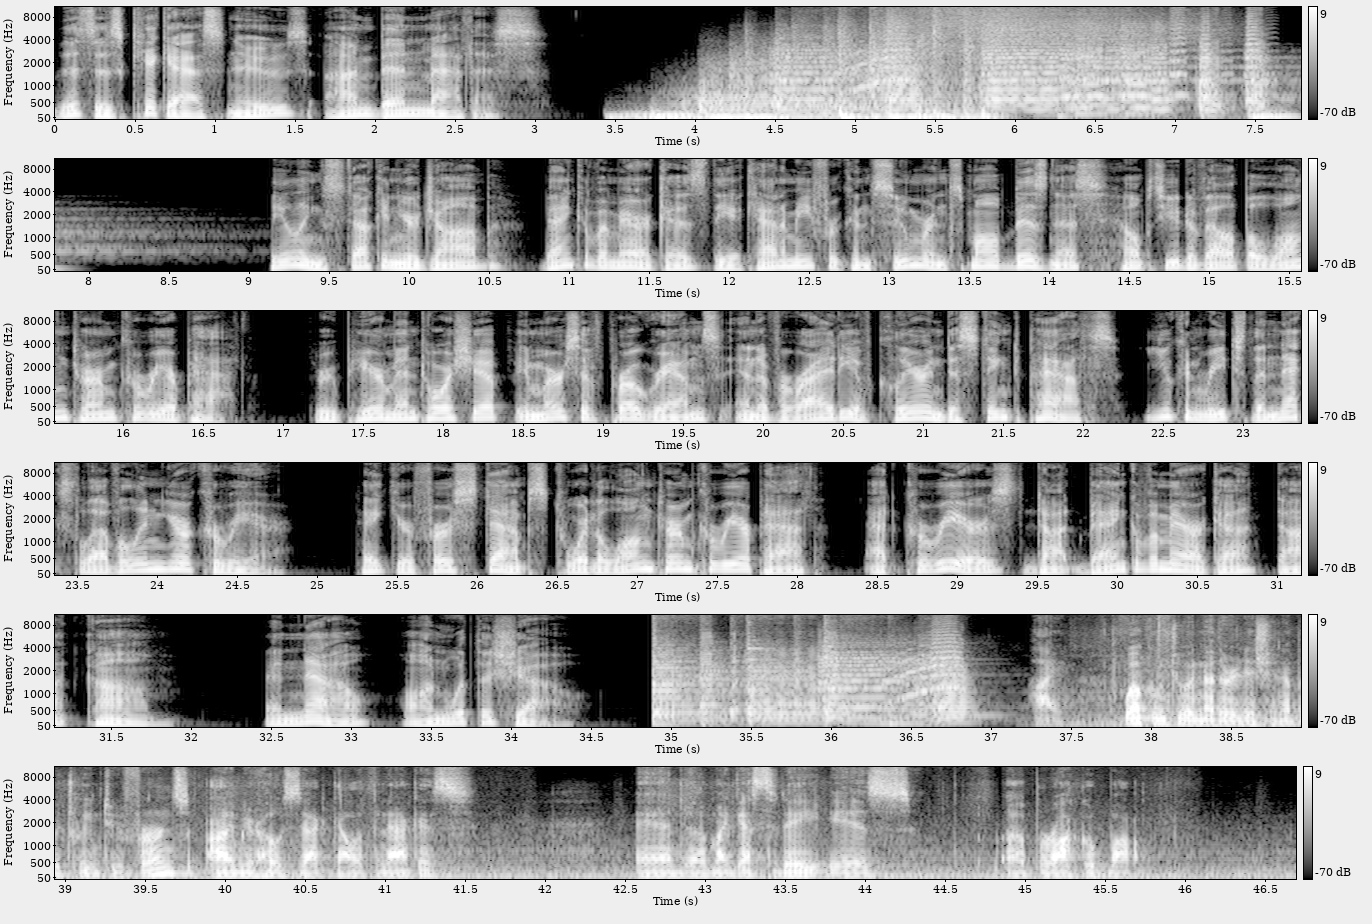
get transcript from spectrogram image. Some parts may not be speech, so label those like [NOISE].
This is Kick Ass News. I'm Ben Mathis. Feeling stuck in your job? Bank of America's The Academy for Consumer and Small Business helps you develop a long term career path. Through peer mentorship, immersive programs, and a variety of clear and distinct paths, you can reach the next level in your career. Take your first steps toward a long term career path at careers.bankofamerica.com. And now, on with the show. Hi, welcome to another edition of Between Two Ferns. I'm your host, Zach Galifianakis, and uh, my guest today is uh, Barack Obama,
